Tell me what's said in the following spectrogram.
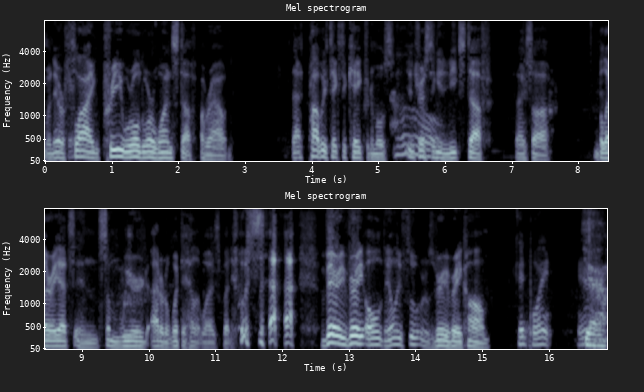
when they were flying pre World War One stuff around. That probably takes the cake for the most Oh. interesting and unique stuff that I saw. Blériot and some weird, I don't know what the hell it was, but it was very, very old. They only flew when it was very, very calm. Good point. Yeah,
